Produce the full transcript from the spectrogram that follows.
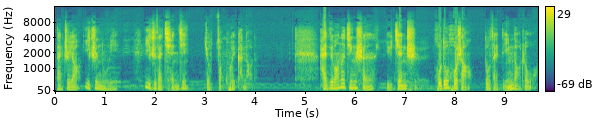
但只要一直努力，一直在前进，就总会看到的。海贼王的精神与坚持或多或少都在引导着我，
